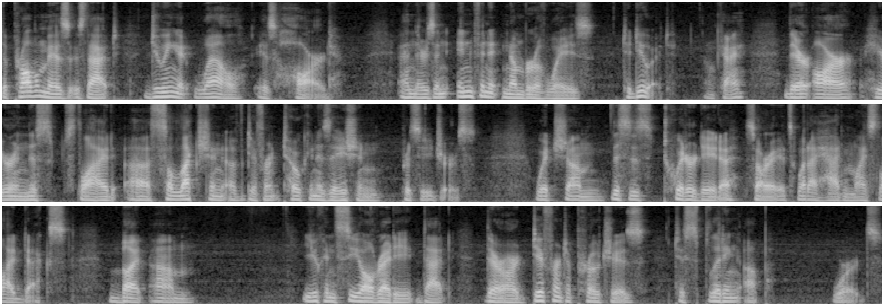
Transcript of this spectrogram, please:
The problem is, is that doing it well is hard. And there's an infinite number of ways to do it, okay? There are, here in this slide, a selection of different tokenization procedures, which um, this is Twitter data. Sorry, it's what I had in my slide decks. But um, you can see already that there are different approaches to splitting up words,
